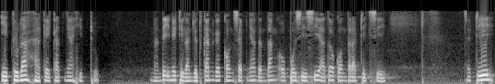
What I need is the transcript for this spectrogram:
Itulah hakikatnya hidup. Nanti ini dilanjutkan ke konsepnya tentang oposisi atau kontradiksi. Jadi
